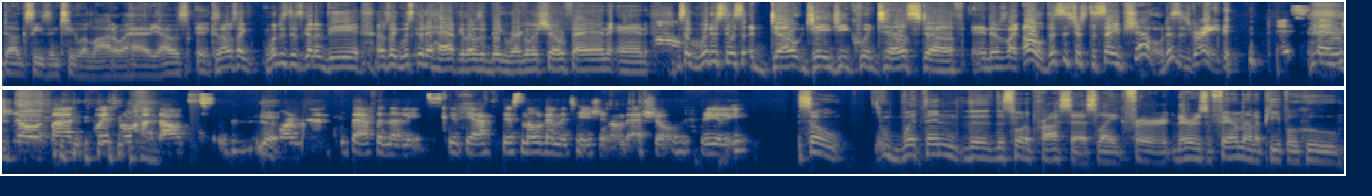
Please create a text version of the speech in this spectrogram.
dug season two a lot or what have you. I was because I was like, what is this going to be? I was like, what's going to happen? Because I was a big regular show fan, and oh. I was like, what is this adult JG Quintel stuff? And I was like, oh, this is just the same show. This is great. It's same show, but with more adults yeah. format. Definitely, it's, yeah. There's no limitation on that show, really. So within the the sort of process, like for there is a fair amount of people who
